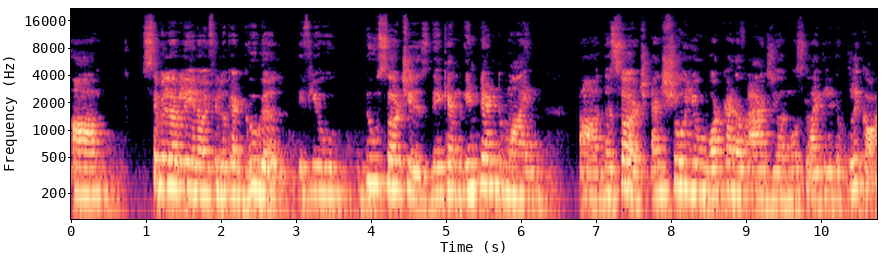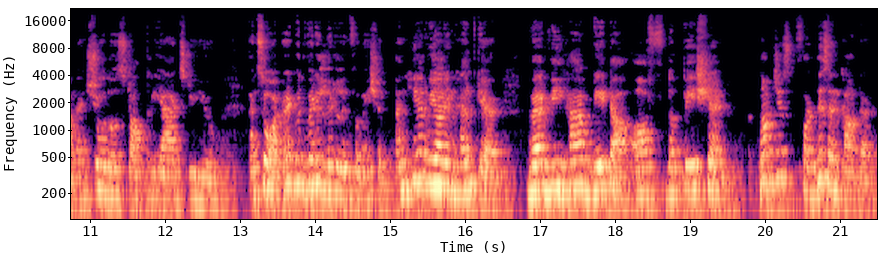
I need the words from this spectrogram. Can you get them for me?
Um, similarly, you know, if you look at Google, if you do searches, they can intent mine uh, the search and show you what kind of ads you are most likely to click on and show those top three ads to you and so on, right? With very little information. And here we are in healthcare where we have data of the patient, not just for this encounter,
